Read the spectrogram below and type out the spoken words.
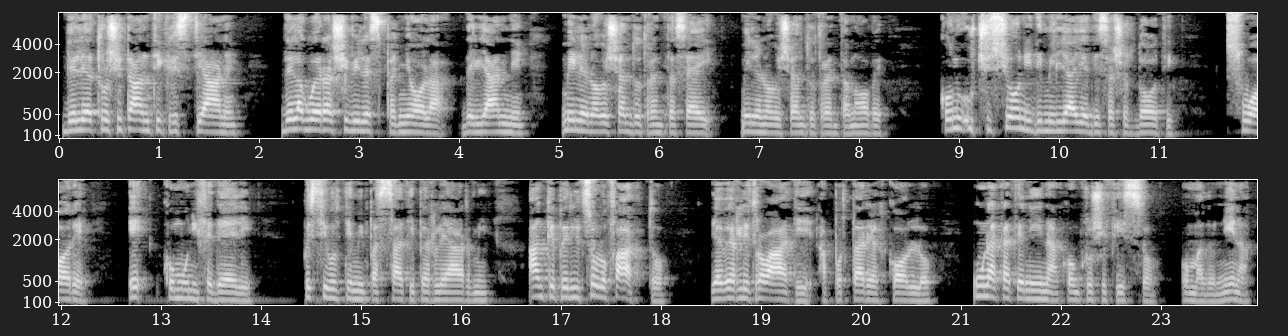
delle atrocità anticristiane della guerra civile spagnola degli anni 1936-1939, con uccisioni di migliaia di sacerdoti, suore e comuni fedeli, questi ultimi passati per le armi, anche per il solo fatto di averli trovati a portare al collo una catenina con crocifisso o madonnina?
